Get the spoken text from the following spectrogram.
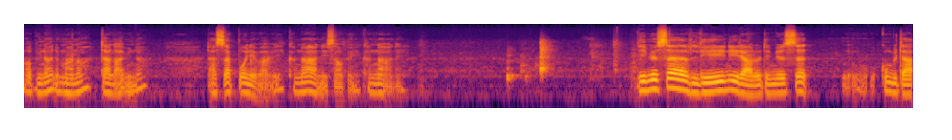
ဟုတ်ပြီနော်ဒီမှာနော်တက်လာပြီနော်ဒါဆက်ပွင့်နေပါပြီခဏလေးစောက်ပြီခဏလေးဒီမျိုးဆက်လေးနေတာလို့ဒီမျိုးဆက်ကွန်ပျူတာ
